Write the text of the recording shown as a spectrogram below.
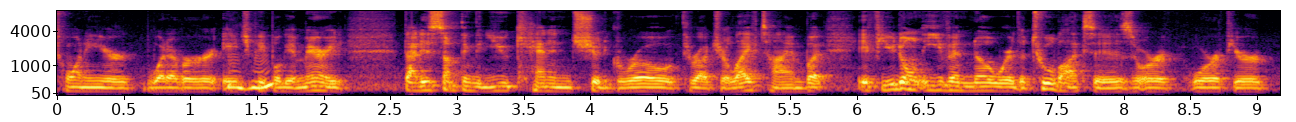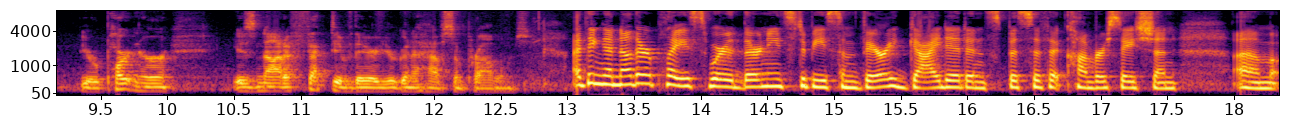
20 or whatever age Mm-hmm. people get married. That is something that you can and should grow throughout your lifetime. But if you don't even know where the toolbox is, or or if your your partner is not effective there, you're going to have some problems. I think another place where there needs to be some very guided and specific conversation um,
